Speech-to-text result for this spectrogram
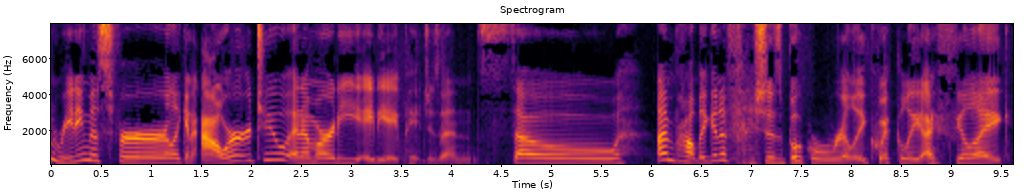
been reading this for like an hour or two and I'm already 88 pages in. So I'm probably to finish this book really quickly. I feel like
